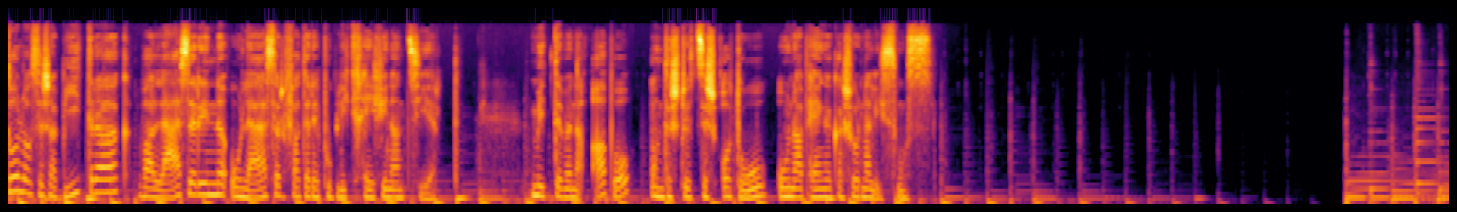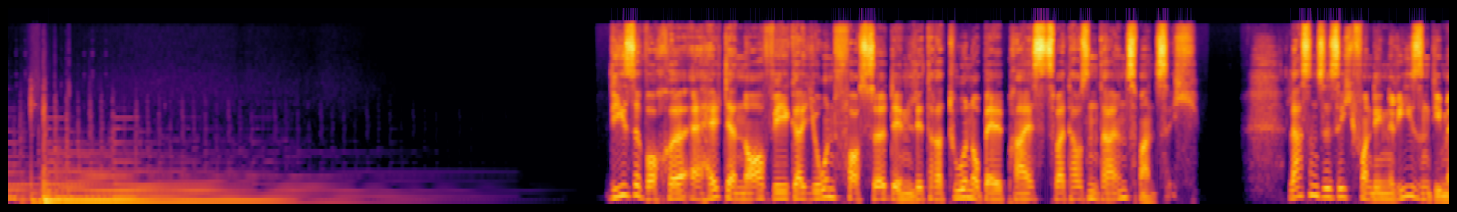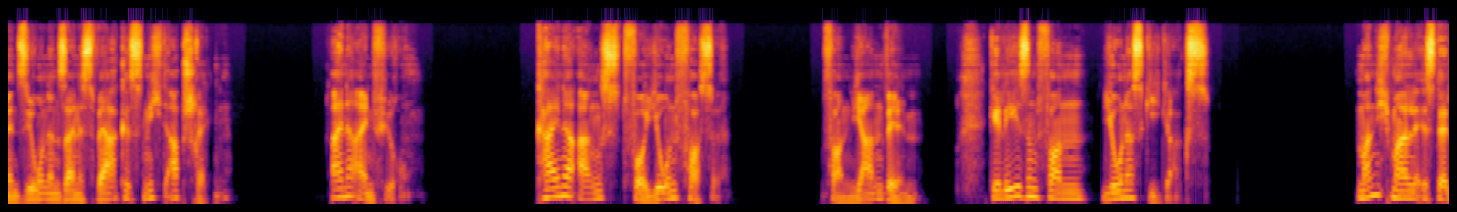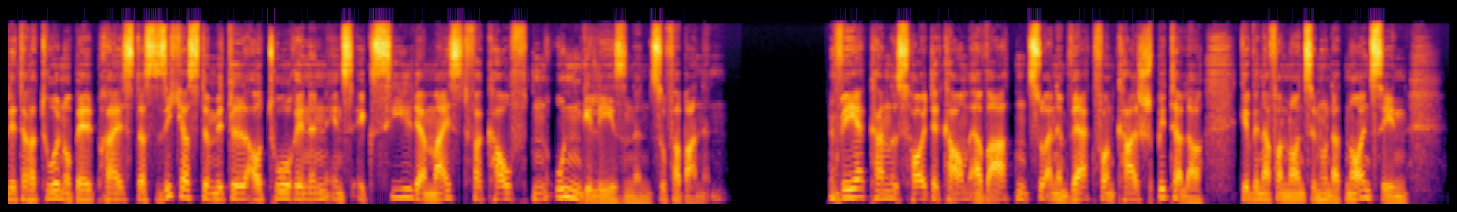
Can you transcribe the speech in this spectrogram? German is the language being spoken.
Du hörst einen Beitrag, den Leserinnen und Leser von der Republik finanziert. Mit einem Abo unterstützt du auch du unabhängigen Journalismus. Diese Woche erhält der Norweger Jon Fosse den Literaturnobelpreis 2023. Lassen Sie sich von den Riesendimensionen seines Werkes nicht abschrecken. Eine Einführung. Keine Angst vor Jon Fosse. Von Jan Wilm. Gelesen von Jonas Gigax. Manchmal ist der Literaturnobelpreis das sicherste Mittel, Autorinnen ins Exil der meistverkauften Ungelesenen zu verbannen. Wer kann es heute kaum erwarten, zu einem Werk von Karl Spitteler, Gewinner von 1919,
